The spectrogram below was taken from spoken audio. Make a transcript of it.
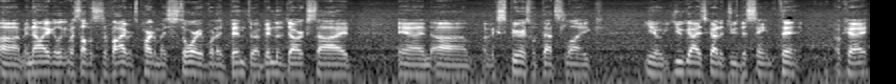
Um, and now I can look at myself as a survivor. It's part of my story of what I've been through. I've been to the dark side and um, I've experienced what that's like. You know, you guys got to do the same thing. Okay.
